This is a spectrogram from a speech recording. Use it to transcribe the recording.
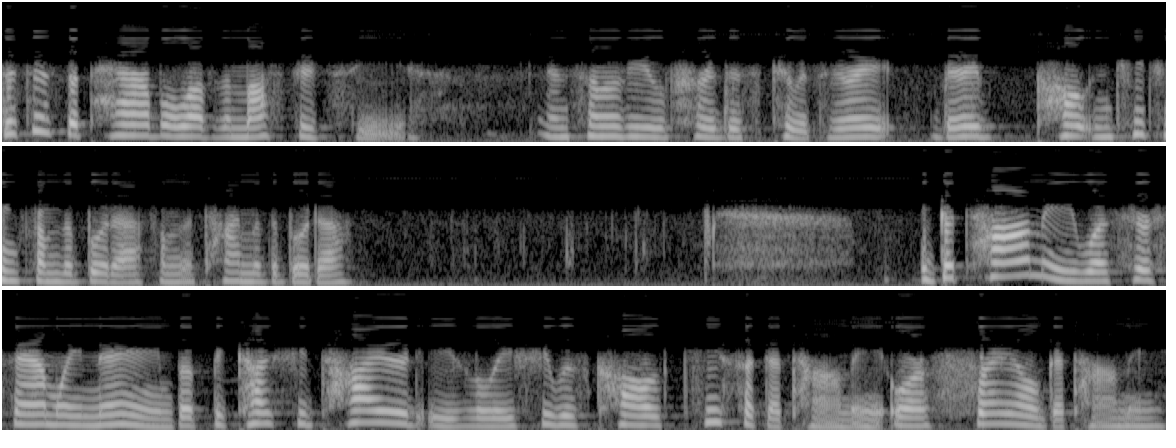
This is the parable of the mustard seed. And some of you have heard this too. It's very, very potent teaching from the Buddha, from the time of the Buddha. Gautami was her family name, but because she tired easily, she was called Kisa Gautami, or Frail Gotami.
